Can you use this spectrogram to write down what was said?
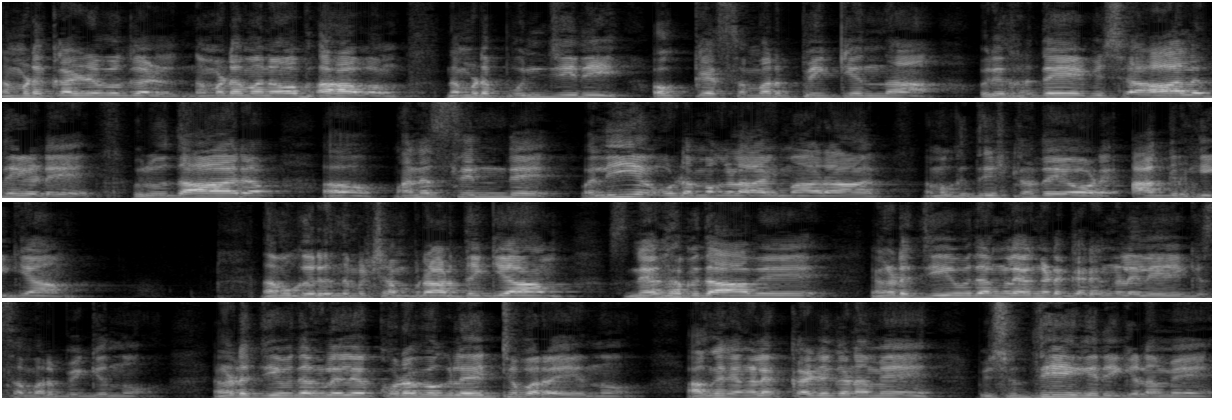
നമ്മുടെ കഴിവുകൾ നമ്മുടെ മനോഭാവം നമ്മുടെ പുഞ്ചിരി ഒക്കെ സമർപ്പിക്കുന്ന ഒരു ഹൃദയ വിശാലതയുടെ ഒരു ഉദാരം മനസ്സിന്റെ വലിയ ഉടമകളായി മാറാൻ നമുക്ക് തീഷ്ണതയോടെ ആഗ്രഹിക്കാം. നമുക്കൊരു നിമിഷം പ്രാർത്ഥിക്കാം. സ്നേഹപിതാവേ ഞങ്ങളുടെ ജീവിതങ്ങളെ അങ്ങയുടെ കരങ്ങളിലേക്ക് സമർപ്പിക്കുന്നു. ഞങ്ങളുടെ ജീവിതങ്ങളിലെ കുറവുകൾ ഏറ്റുപറയുന്നു. അങ്ങ് ഞങ്ങളെ കഴുകണമേ വിശുദ്ധീകരിക്കണമേ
